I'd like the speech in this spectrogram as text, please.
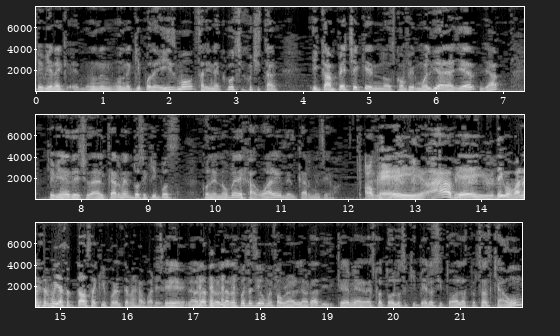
que viene eh, un, un equipo de Istmo, Salina Cruz y Juchitán. Y Campeche, que nos confirmó el día de ayer, ya, que viene de Ciudad del Carmen, dos equipos con el nombre de Jaguares del Carmen se llama. Ok, ah, ok. Digo, van a ser muy aceptados aquí por el tema de Jaguares. Sí, la verdad, pero la respuesta ha sido muy favorable, la verdad, y créeme, agradezco a todos los equiperos y todas las personas que aún,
